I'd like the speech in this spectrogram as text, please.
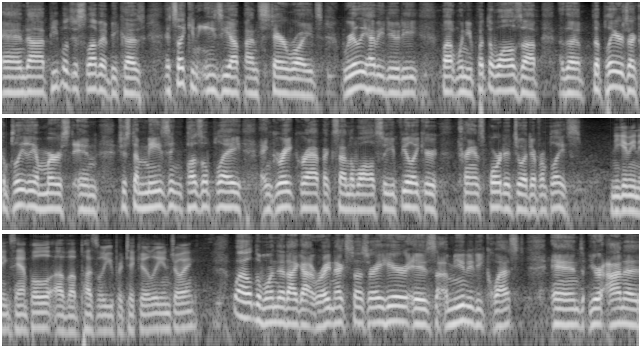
and uh, people just love it because it's like an easy up on steroids, really heavy duty. But when you put the walls up, the, the players are completely immersed in just amazing puzzle play and great graphics on the wall, so you feel like you're transported to a different place. Can you give me an example of a puzzle you particularly enjoy? Well, the one that I got right next to us right here is Immunity Quest, and you're on a,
